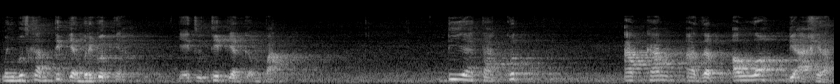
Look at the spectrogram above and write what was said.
menyebutkan tip yang berikutnya, yaitu tip yang keempat dia takut akan azab Allah di akhirat.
